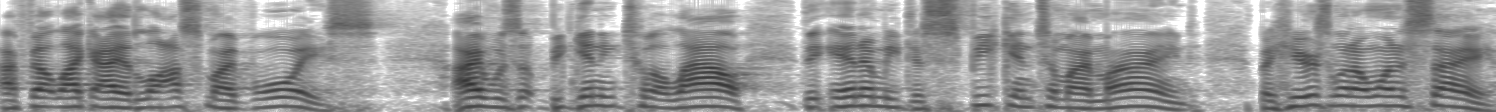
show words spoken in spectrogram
I felt like I had lost my voice. I was beginning to allow the enemy to speak into my mind. But here's what I want to say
